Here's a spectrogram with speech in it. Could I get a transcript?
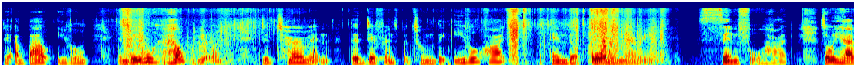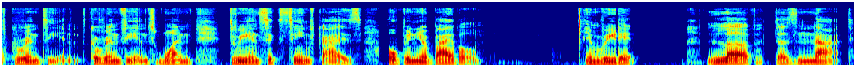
They're about evil, and they will help you determine the difference between the evil heart and the ordinary sinful heart. So we have Corinthians, Corinthians 1 3 and 16, guys. Open your Bible and read it. Love does not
